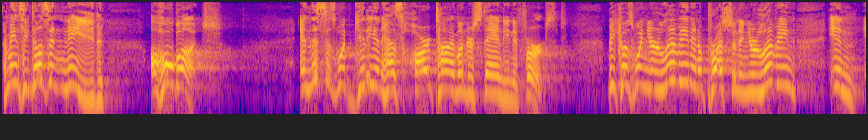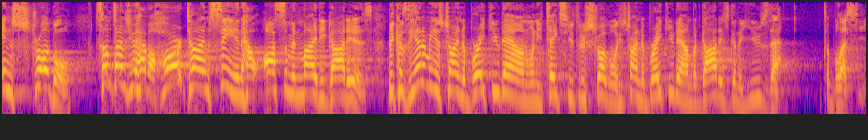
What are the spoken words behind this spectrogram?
That means he doesn't need a whole bunch. And this is what Gideon has hard time understanding at first. Because when you're living in oppression and you're living in, in struggle, sometimes you have a hard time seeing how awesome and mighty God is. Because the enemy is trying to break you down when he takes you through struggle. He's trying to break you down, but God is going to use that to bless you.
